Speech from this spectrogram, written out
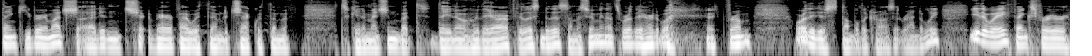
thank you very much. I didn't ch- verify with them to check with them if it's okay to mention, but they know who they are if they listen to this. I'm assuming that's where they heard about it from, or they just stumbled across it randomly. Either way, thanks for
